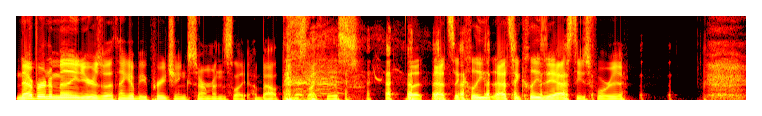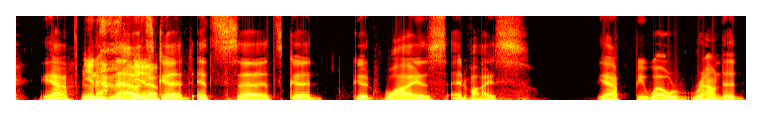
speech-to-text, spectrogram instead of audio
never in a million years would I think I'd be preaching sermons like about things like this. but that's Ecclesi- that's Ecclesiastes for you. Yeah. You know. No, you it's know? good. It's uh, it's good, good, wise advice. Yeah, be well rounded.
